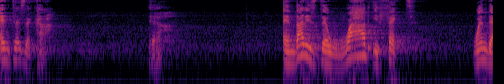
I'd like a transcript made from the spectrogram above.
enters the car. Yeah. And that is the wild effect when the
